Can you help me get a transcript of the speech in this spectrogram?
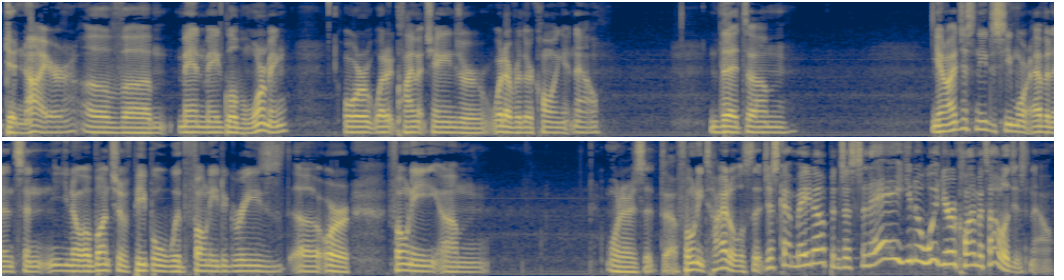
denier of um, man made global warming, or what it, climate change, or whatever they're calling it now, that, um, you know, I just need to see more evidence and, you know, a bunch of people with phony degrees uh, or phony. Um, what is it? Uh, phony titles that just got made up and just said, "Hey, you know what? You're a climatologist now."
